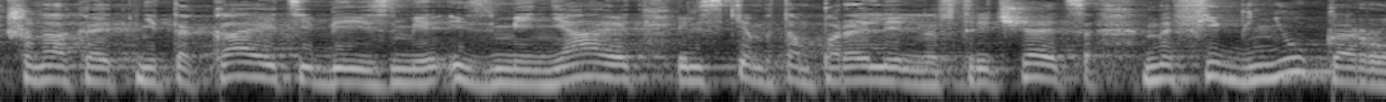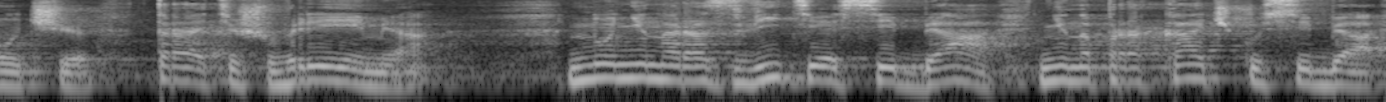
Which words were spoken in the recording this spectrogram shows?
что она какая-то не такая тебе изменяет или с кем-то там параллельно встречается. На фигню, короче, тратишь время но не на развитие себя, не на прокачку себя,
